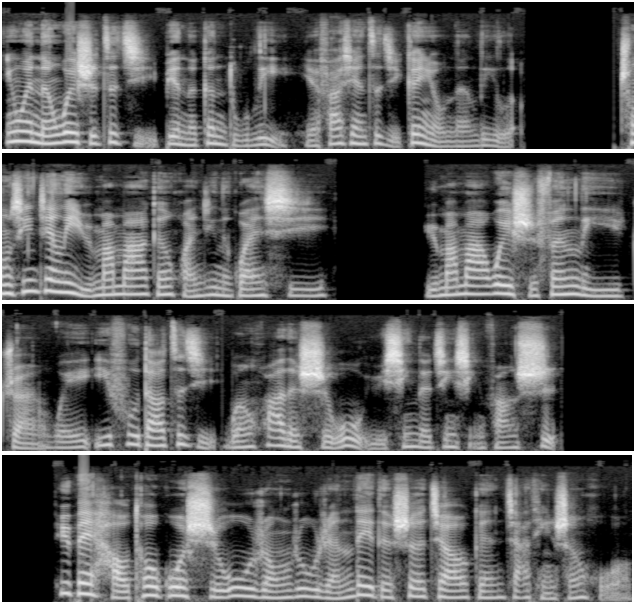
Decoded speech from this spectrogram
因为能喂食自己变得更独立，也发现自己更有能力了。重新建立与妈妈跟环境的关系，与妈妈喂食分离，转为依附到自己文化的食物与新的进行方式，预备好透过食物融入人类的社交跟家庭生活。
